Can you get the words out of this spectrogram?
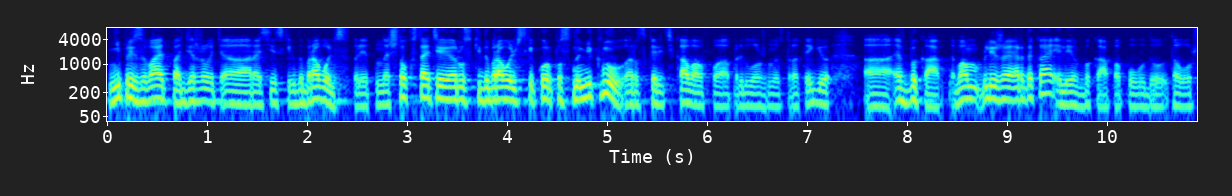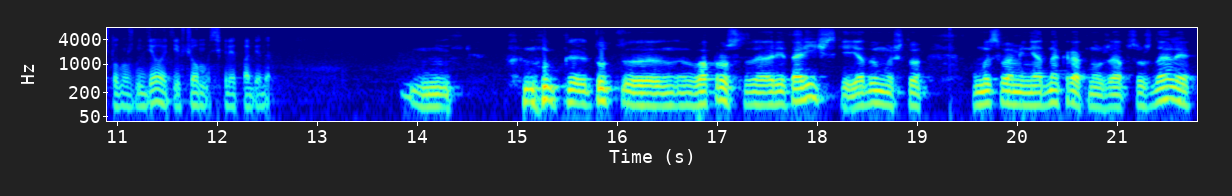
не призывает поддерживать а, российских добровольцев при этом. На что, кстати, русский добровольческий корпус намекнул, раскритиковав а, предложенную стратегию ФБК. Вам ближе РДК или ФБК по поводу того, что нужно делать и в чем секрет победы? Ну, тут э, вопрос риторический. Я думаю, что мы с вами неоднократно уже обсуждали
